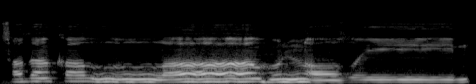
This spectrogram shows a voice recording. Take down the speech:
صدق الله العظيم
